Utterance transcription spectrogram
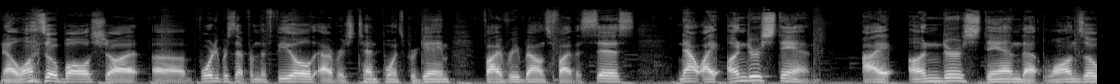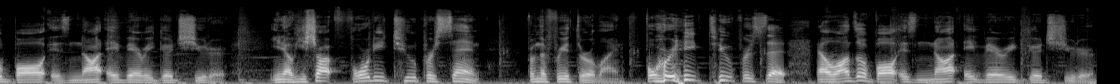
Now Lonzo Ball shot uh, 40% from the field, averaged 10 points per game, five rebounds, five assists. Now I understand. I understand that Lonzo Ball is not a very good shooter. You know, he shot 42% from the free throw line. 42%. Now, Lonzo Ball is not a very good shooter.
